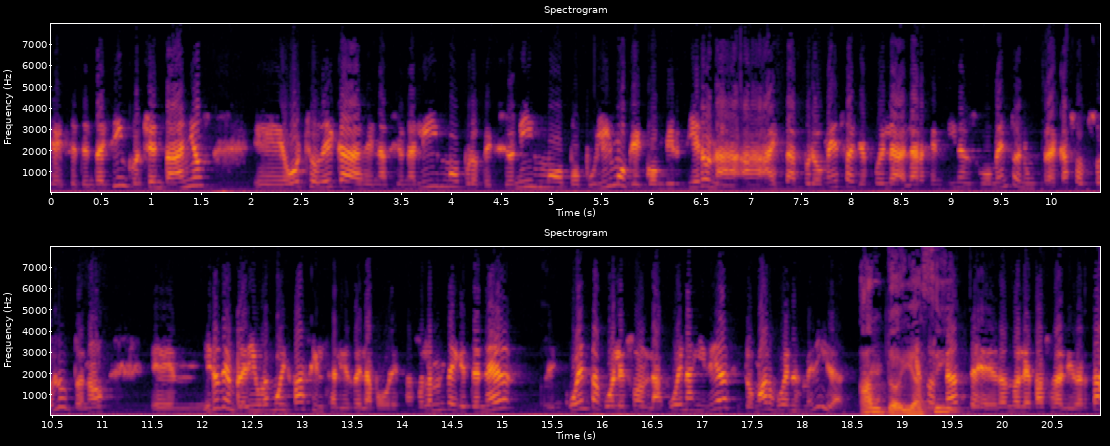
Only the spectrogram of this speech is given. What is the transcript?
eh, 75, 80 años, eh, ocho décadas de nacionalismo, proteccionismo, populismo que convirtieron a, a, a esta promesa que fue la, la, Argentina en su momento en un fracaso absoluto, ¿no? Eh, y yo siempre digo, es muy fácil salir de la pobreza, solamente hay que tener en cuenta cuáles son las buenas ideas y tomar buenas medidas. Anto, y, y así... dándole paso a la libertad,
